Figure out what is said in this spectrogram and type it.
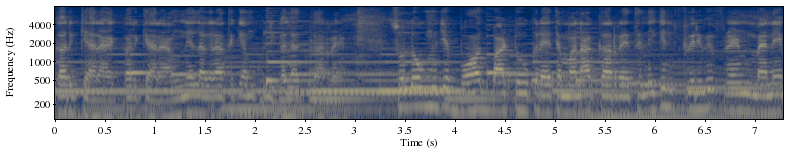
कर क्या रहा है, कर क्या रहा है। उन्हें लग रहा था कि हम कुछ गलत कर रहे हैं। सो लोग मुझे बहुत बार टोक रहे थे, मना कर रहे थे, लेकिन फिर भी फ्रेंड मैंने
